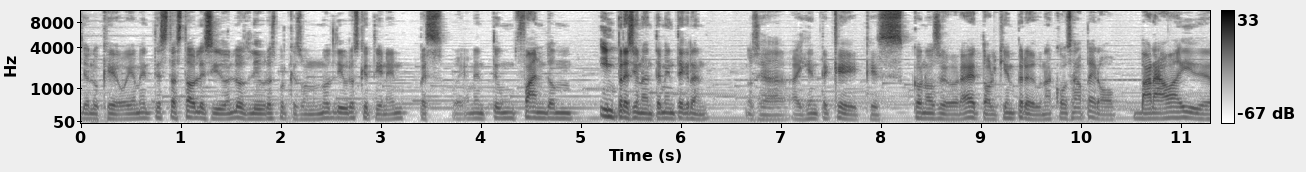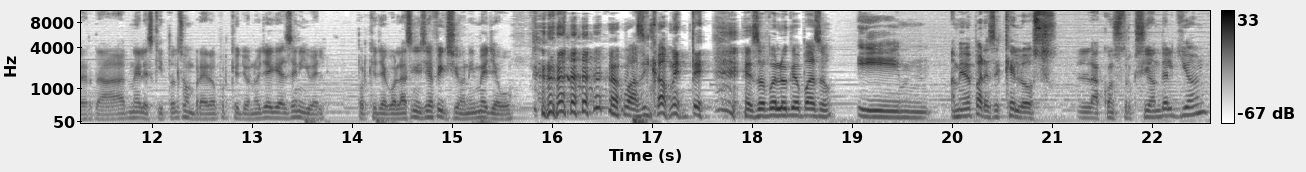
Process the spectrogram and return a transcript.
de lo que obviamente está establecido en los libros, porque son unos libros que tienen, pues, obviamente un fandom impresionantemente grande. O sea, hay gente que, que, es conocedora de Tolkien, pero de una cosa, pero baraba y de verdad me les quito el sombrero porque yo no llegué a ese nivel, porque llegó la ciencia ficción y me llevó. Básicamente, eso fue lo que pasó. Y mm, a mí me parece que los, la construcción del guion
